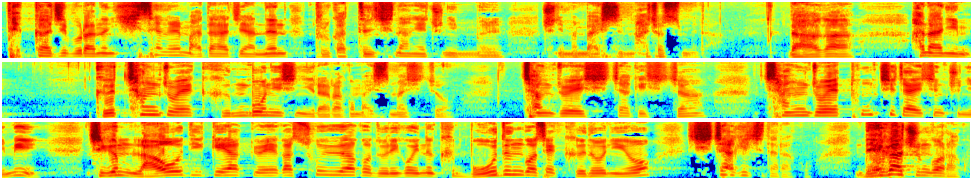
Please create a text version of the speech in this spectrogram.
대가 지불하는 희생을 마다하지 않는 불같은 신앙의 주님을 주님은 말씀하셨습니다. 나아가 하나님 그 창조의 근본이신이라라고 말씀하시죠. 창조의 시작이시자 창조의 통치자이신 주님이 지금 라오디게아 교회가 소유하고 누리고 있는 그 모든 것의 근원이요 시작이시다라고 내가 준 거라고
